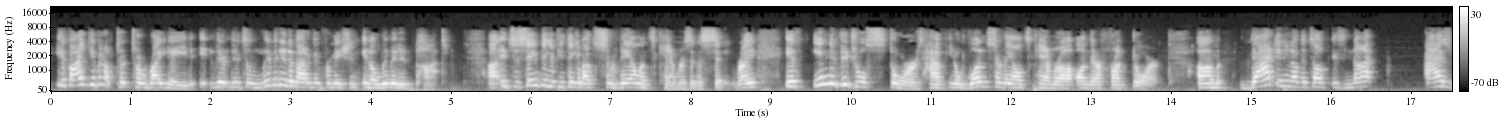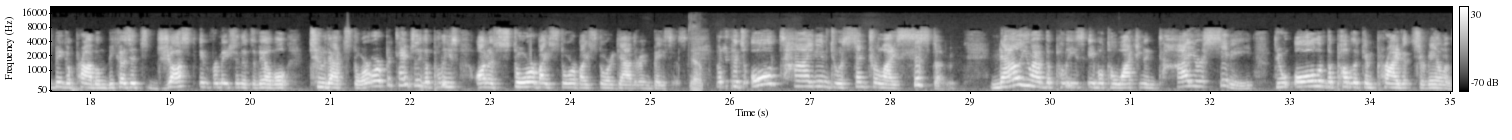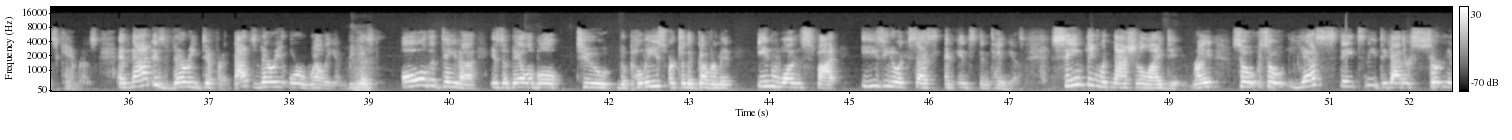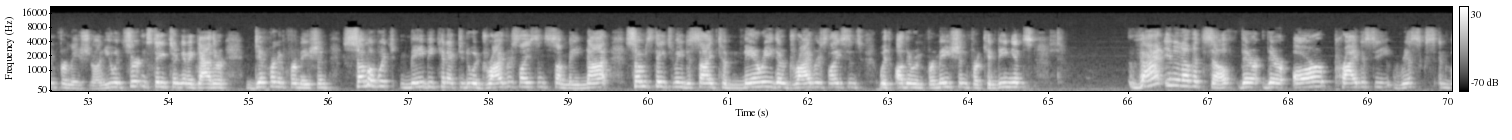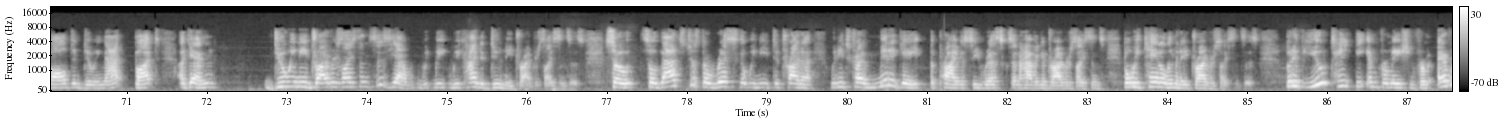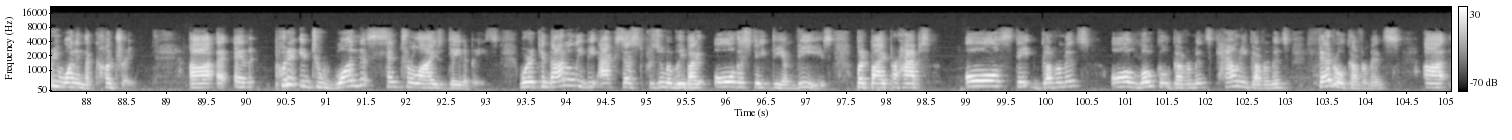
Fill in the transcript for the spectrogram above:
if I give it up to, to Rite Aid, it, there, it's a limited amount of information in a limited pot. Uh, it's the same thing if you think about surveillance cameras in a city, right? If individual stores have, you know, one surveillance camera on their front door, um, that in and of itself is not as big a problem because it's just information that's available to that store or potentially the police on a store by store by store gathering basis. Yeah. But if it's all tied into a centralized system, now you have the police able to watch an entire city through all of the public and private surveillance cameras. And that is very different. That's very Orwellian because mm. all the data is available to the police or to the government in one spot easy to access and instantaneous. Same thing with national ID, right? So so yes, states need to gather certain information on you and certain states are going to gather different information, some of which may be connected to a driver's license, some may not. Some states may decide to marry their driver's license with other information for convenience that in and of itself there there are privacy risks involved in doing that but again do we need driver's licenses? Yeah, we, we, we kind of do need driver's licenses. So so that's just a risk that we need to try to we need to try to mitigate the privacy risks and having a driver's license, but we can't eliminate driver's licenses. But if you take the information from everyone in the country uh, and put it into one centralized database where it can not only be accessed presumably by all the state DMVs, but by perhaps all state governments all local governments, county governments, federal governments, uh,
